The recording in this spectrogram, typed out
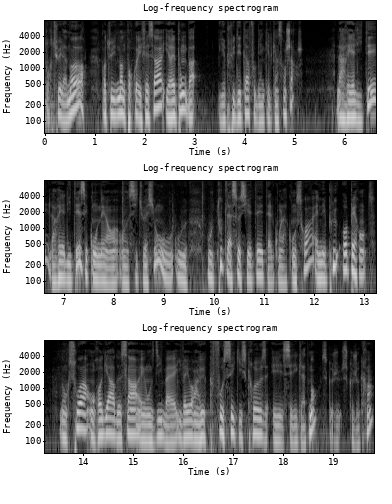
pour mmh. tuer la mort, quand tu lui demandes pourquoi il fait ça, il répond bah il n'y a plus d'État, faut bien que quelqu'un s'en charge. La réalité, la réalité, c'est qu'on est en, en situation où, où, où, toute la société telle qu'on la conçoit, elle n'est plus opérante. Donc soit on regarde ça et on se dit bah il va y avoir un fossé qui se creuse et c'est l'éclatement, ce que je, ce que je crains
